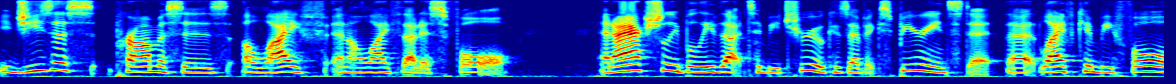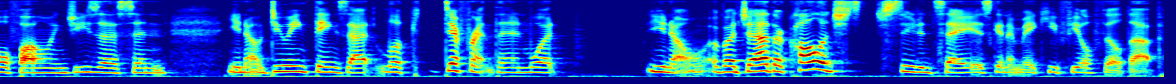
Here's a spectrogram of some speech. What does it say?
Jesus promises a life and a life that is full. And I actually believe that to be true because I've experienced it that life can be full following Jesus and you know, doing things that look different than what, you know, a bunch of other college students say is going to make you feel filled up.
